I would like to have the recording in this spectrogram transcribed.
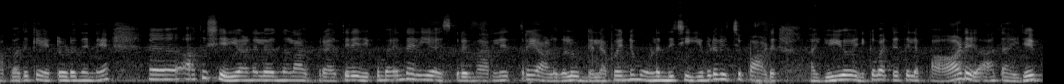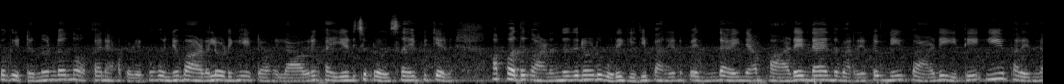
അപ്പോൾ അത് കേട്ടോടെ തന്നെ അത് ശരിയാണല്ലോ എന്നുള്ള അഭിപ്രായത്തിൽ ഇരിക്കുമ്പോൾ എന്തായാലും ഈ ഐസ്ക്രീം ബാറിൽ ഇത്ര ആളുകളുണ്ടല്ലോ അപ്പോൾ എന്റെ മോൾ എന്ത് ചെയ്യും? ഇവിടെ വെച്ച് പാട്. അയ്യോ എനിക്ക് പറ്റത്തില്ല. പാട്. ആ ധൈര്യം ഇപ്പോൾ കിട്ടുന്നുണ്ടോ എന്ന് നോക്കാൻ അപ്പോഴേക്കും കുഞ്ഞു പാടൽ തുടങ്ങി കേട്ടോ എല്ലാവരും കൈയടിച്ച് പ്രോത്സാഹിക്കും പ്രോത്സാഹിപ്പിക്കുകയാണ്. അപ്പോൾ അത് കാണുന്നതിനോടുകൂടി ഗിരി പറയണം ഇപ്പോൾ എന്തായി? ഞാൻ പാടേണ്ട എന്ന് പറഞ്ഞിട്ടും നീ പാടിയിട്ട് ഈ പറയുന്ന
